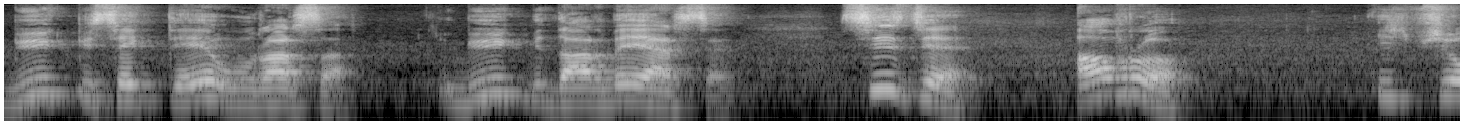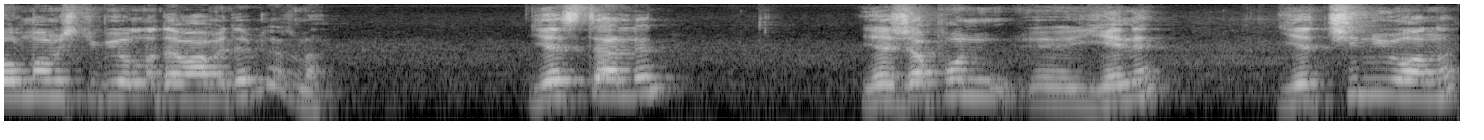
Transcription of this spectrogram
büyük bir sekteye uğrarsa, büyük bir darbe yerse, sizce avro hiçbir şey olmamış gibi yoluna devam edebilir mi? Ya sterlin, ya Japon e, yeni, ya Çin yuanı,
